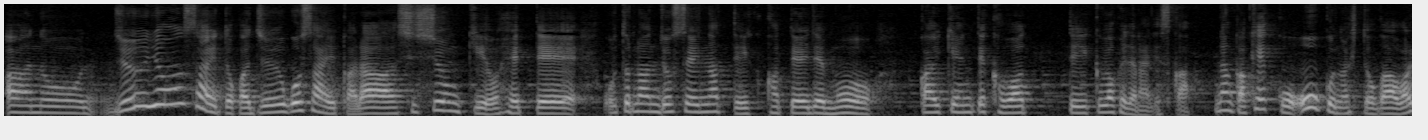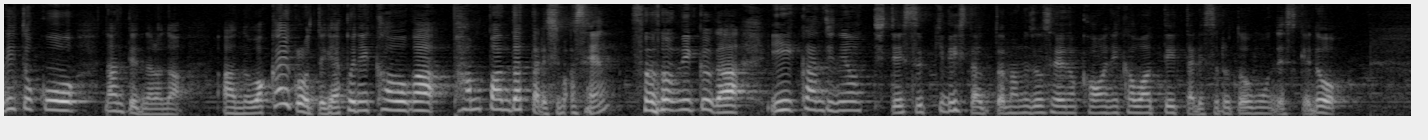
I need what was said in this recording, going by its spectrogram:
あの14歳とか15歳から思春期を経て大人の女性になっていく過程でも外見って変わっていくわけじゃないですか。なんか結構多くの人が割とこうなんて言うんだろうなあの若い頃って逆に顔がパンパンだったりしません？その肉がいい感じに落ちてすっきりした大人の女性の顔に変わっていったりすると思うんですけど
